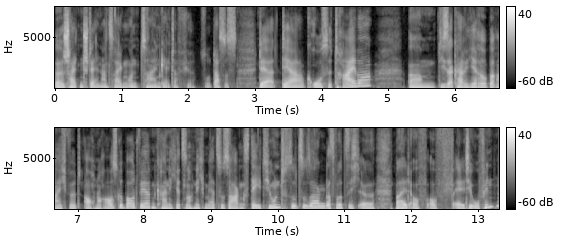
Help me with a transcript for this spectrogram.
äh, schalten Stellenanzeigen und zahlen Geld dafür. So, das ist der, der große Treiber. Ähm, dieser Karrierebereich wird auch noch ausgebaut werden, kann ich jetzt noch nicht mehr zu sagen. Stay tuned sozusagen. Das wird sich äh, bald auf, auf LTO finden.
